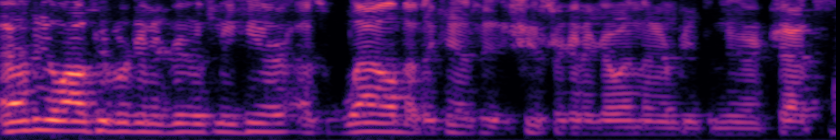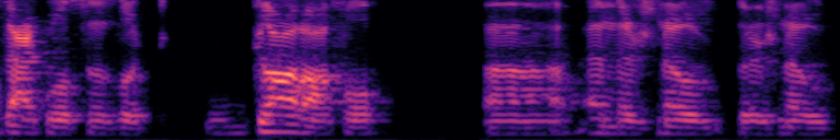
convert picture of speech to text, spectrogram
I think a lot of people are going to agree with me here as well that the Kansas City Chiefs are going to go in there and beat the New York Jets. Zach Wilson has looked god awful, uh, and there's no there's no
